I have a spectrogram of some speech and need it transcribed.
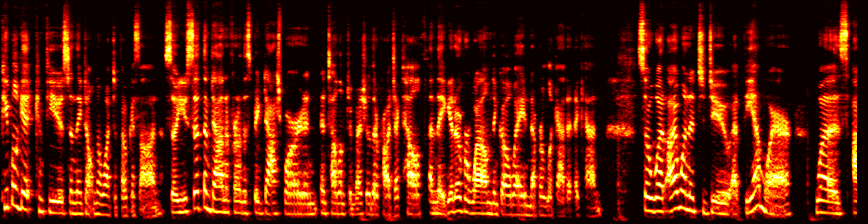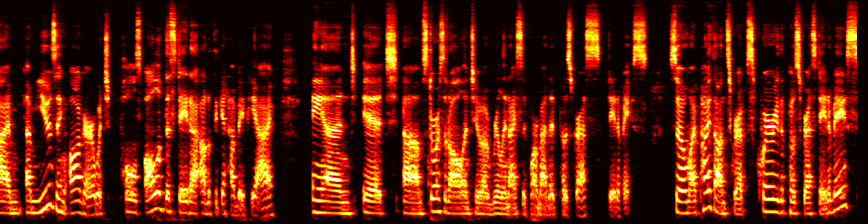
people get confused and they don't know what to focus on. So you sit them down in front of this big dashboard and, and tell them to measure their project health, and they get overwhelmed and go away and never look at it again. So what I wanted to do at VMware was I'm I'm using Augur, which pulls all of this data out of the GitHub API, and it um, stores it all into a really nicely formatted Postgres database. So my Python scripts query the Postgres database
